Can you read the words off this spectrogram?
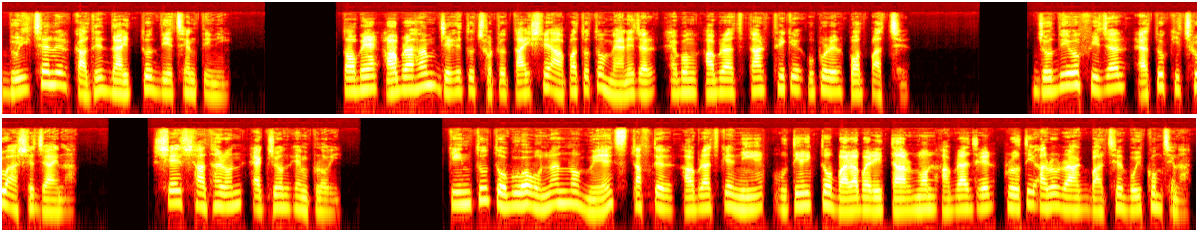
দুই ছেলের কাঁধের দায়িত্ব দিয়েছেন তিনি। তবে আব্রাহাম যেহেতু ছোট, তাই সে আপাতত ম্যানেজার এবং আবরাজ তার থেকে উপরের পদ পাচ্ছে। যদিও ফিজার এত কিছু আসে যায় না। সে সাধারণ একজন এমপ্লয়ি। কিন্তু তবুও অন্যান্য মেয়ে স্টাফদের আবরাজকে নিয়ে অতিরিক্ত বাড়াবাড়ি তার মন আবরাজের প্রতি আরও রাগ বাড়ছে বই কমছে না।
